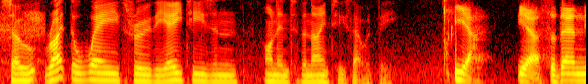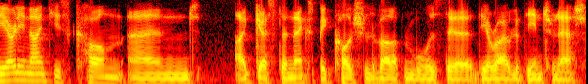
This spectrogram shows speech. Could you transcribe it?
So, right the way through the 80s and on into the 90s, that would be. Yeah, yeah. So then the early 90s come, and I guess the next big cultural development was the, the arrival of the internet.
